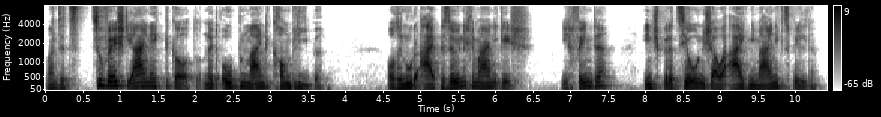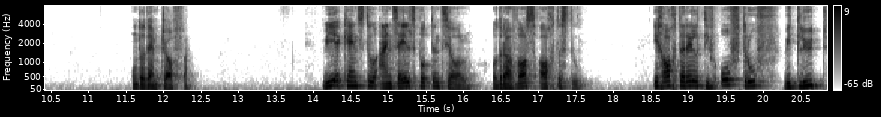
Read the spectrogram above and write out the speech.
Wenn es jetzt zu fest in eine Ecke geht und nicht open-minded kann bleiben oder nur eine persönliche Meinung ist. Ich finde, Inspiration ist auch eine eigene Meinung zu bilden und an dem zu arbeiten. Wie erkennst du ein Sales-Potenzial oder auf was achtest du? Ich achte relativ oft darauf, wie die Leute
